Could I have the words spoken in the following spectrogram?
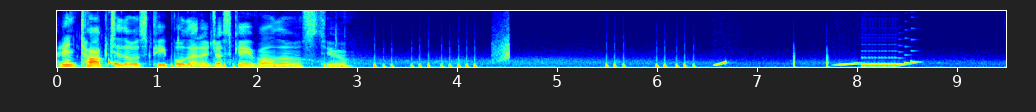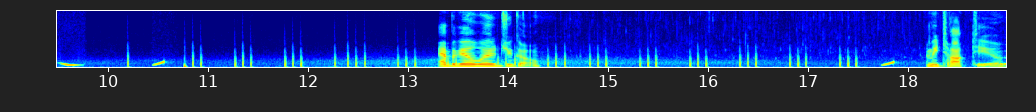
I didn't talk to those people that I just gave all those to. Abigail, where'd you go? Let me talk to you.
